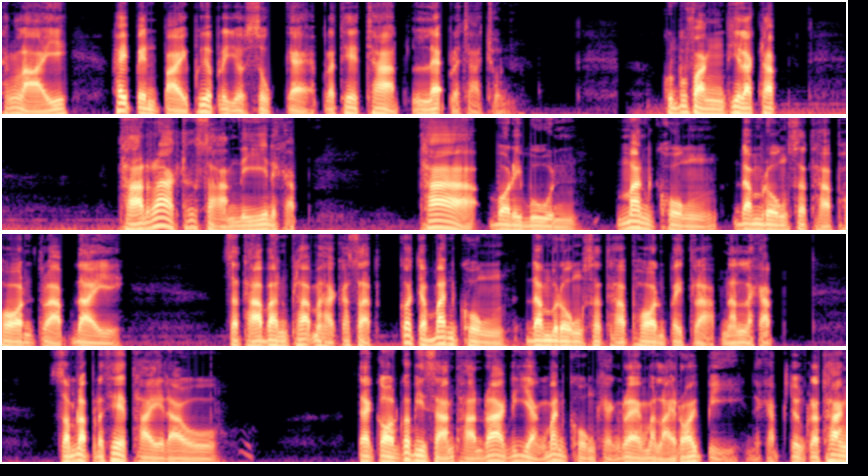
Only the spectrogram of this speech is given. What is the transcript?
ทั้งหลาย ให้เป็นไปเพื่อประโยชน์สุขแก่ประเทศชาติและประชาชน คุณผู้ฟังที่รักครับ ฐานรากทั้งสามนี้นะครับ ถ้าบริบูรณ์ มั่นคงดำรงสถาพรตราบใด สถาบันพระมหากษัตริย์ ก็จะมั่นคงดำรงสถาพรไปตราบนั้นแหละครับสำหรับประเทศไทยเรา แต่ก่อนก็มีสามฐานรากที่อย่างมั่นคงแข็งแรงมาหลายร้อยปีนะครับจนกระทั่ง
